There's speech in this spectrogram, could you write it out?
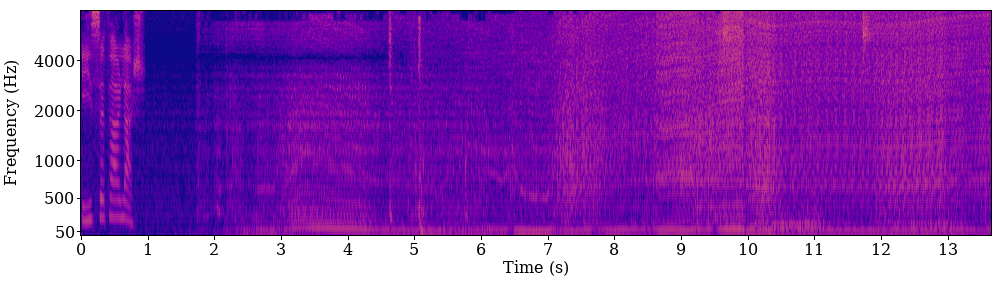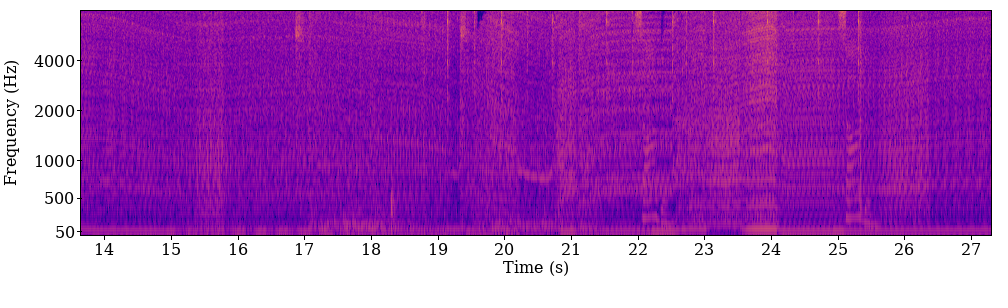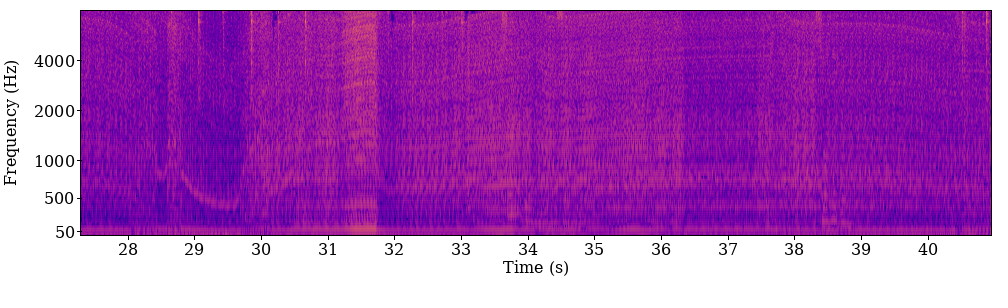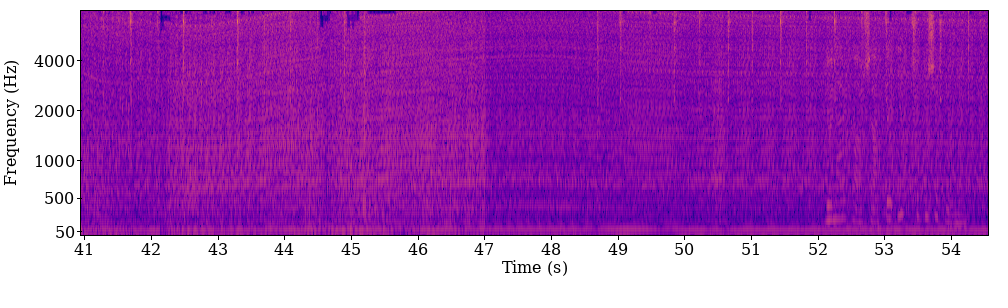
İyi seferler. Sağa dön. Sağa dön. Sola dönmeye hazır ol. Sola dön. Döner kavşakta ilk çıkışı kullan.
